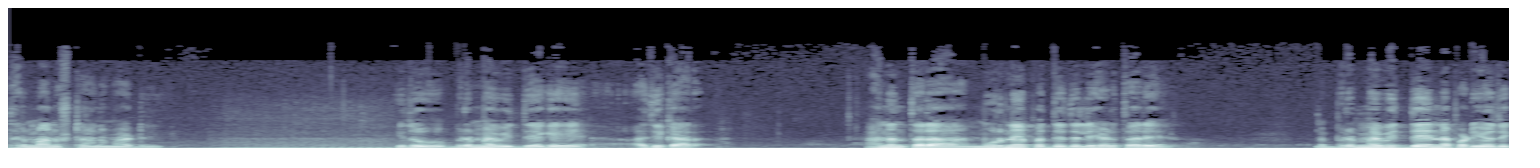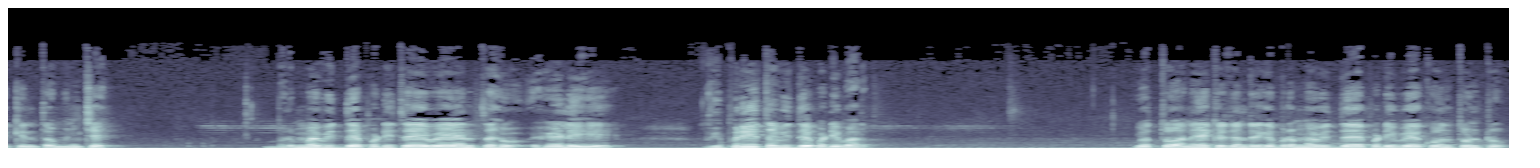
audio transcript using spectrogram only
ಧರ್ಮಾನುಷ್ಠಾನ ಮಾಡ್ರಿ. ಇದು ಬ್ರಹ್ಮವಿದ್ಯೆಗೆ ಅಧಿಕಾರ. ಆನಂತರ ಮೂರನೇ ಪದ್ಯದಲ್ಲಿ ಹೇಳ್ತಾರೆ, ಬ್ರಹ್ಮವಿದ್ಯೆಯನ್ನು ಪಡೆಯೋದಕ್ಕಿಂತ ಮುಂಚೆ ಬ್ರಹ್ಮವಿದ್ಯೆ ಪಡಿತೇವೆ ಅಂತ ಹೇಳಿ ವಿಪರೀತ ವಿದ್ಯೆ ಪಡಿಬಾರ್ದು. ಇವತ್ತು ಅನೇಕ ಜನರಿಗೆ ಬ್ರಹ್ಮವಿದ್ಯೆ ಪಡಿಬೇಕು ಅಂತುಂಟು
